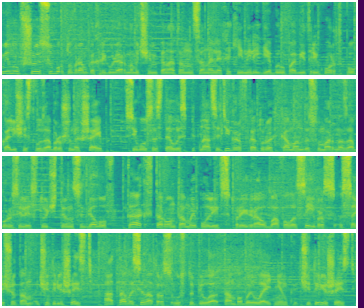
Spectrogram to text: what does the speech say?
минувшую субботу в рамках регулярного чемпионата Национальной хоккейной лиги был побит рекорд по количеству заброшенных шайб. Всего состоялось 15 игр, в которых команды суммарно забросили 114 голов. Так, Торонто Мэпл Ливс проиграл Баффало Сейбрс со счетом 4-6, Оттава Сенаторс уступила Тампа Бэй Лайтнинг 4-6,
